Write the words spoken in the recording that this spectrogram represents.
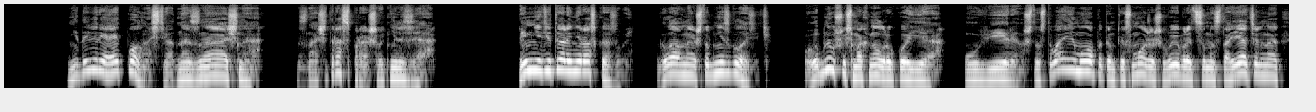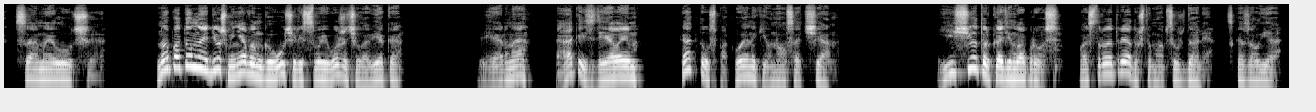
«Не доверяет полностью, однозначно. Значит, расспрашивать нельзя. Ты мне детали не рассказывай. Главное, чтобы не сглазить». Улыбнувшись, махнул рукой я. Уверен, что с твоим опытом ты сможешь выбрать самостоятельно самое лучшее. Но потом найдешь меня в МГУ через своего же человека. — Верно. Так и сделаем. Как-то успокоенно кивнул Сатчан. — Еще только один вопрос. Построй отряду, что мы обсуждали, — сказал я.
